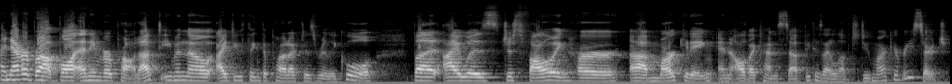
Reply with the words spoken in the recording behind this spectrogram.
I never brought bought any of her product, even though I do think the product is really cool. But I was just following her uh, marketing and all that kind of stuff because I love to do market research.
